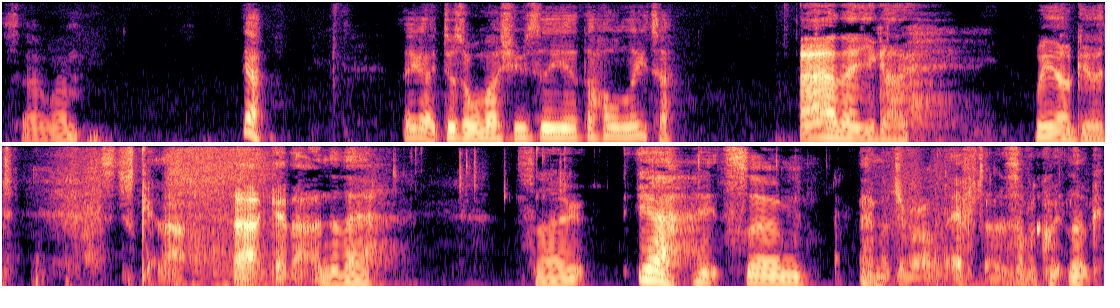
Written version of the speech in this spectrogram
so um, yeah. There you go it does almost use the uh, the whole litre. And there you go we are good let's just get that uh, get that under there so yeah it's um how much of our left let's have a quick look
